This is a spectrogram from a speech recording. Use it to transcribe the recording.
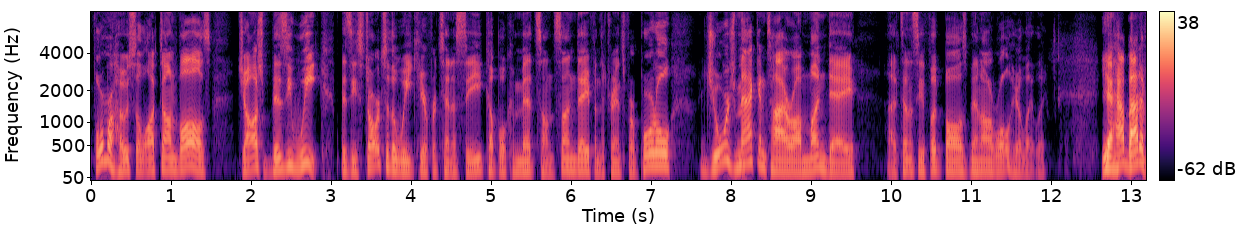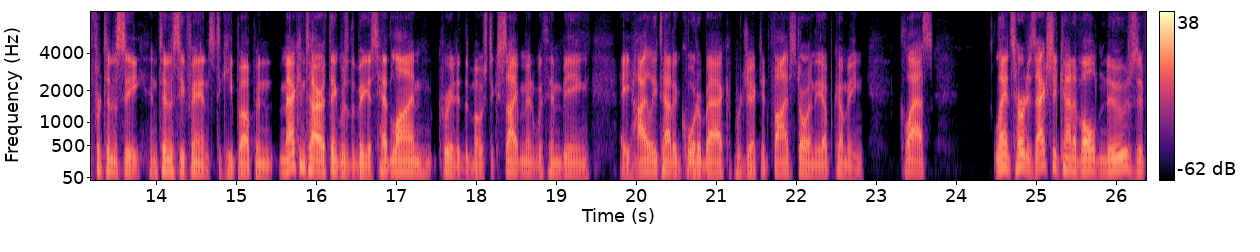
former host of Locked On Vols. Josh, busy week, busy starts of the week here for Tennessee. Couple commits on Sunday from the transfer portal. George MacIntyre on Monday. Uh, Tennessee football has been on a roll here lately. Yeah, how about it for Tennessee and Tennessee fans to keep up? And MacIntyre, I think, was the biggest headline, created the most excitement with him being a highly touted quarterback, projected five star in the upcoming class. Lance Heard is actually kind of old news if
